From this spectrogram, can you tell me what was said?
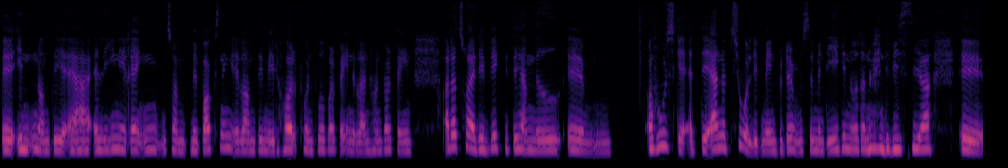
Øh, enten om det er alene i ringen som med boksning, eller om det er med et hold på en fodboldbane eller en håndboldbane. Og der tror jeg, det er vigtigt det her med... Øh, og huske, at det er naturligt med en bedømmelse, men det er ikke noget, der nødvendigvis siger, øh,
